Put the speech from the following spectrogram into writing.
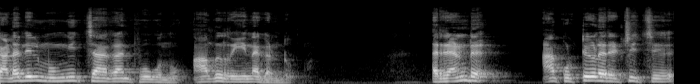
കടലിൽ മുങ്ങിച്ചാകാൻ പോകുന്നു. അത് റീന കണ്ടു. രണ്ട് ആ കുട്ടികളെ രക്ഷിച്ച്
